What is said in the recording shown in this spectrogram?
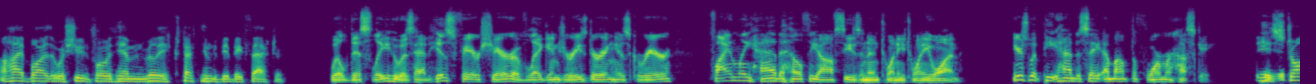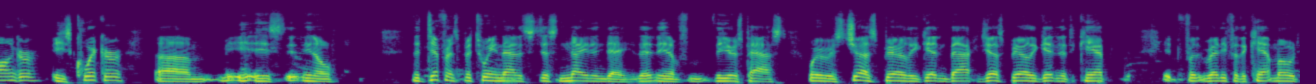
a high bar that we're shooting for with him, and really expecting him to be a big factor. Will Dissly, who has had his fair share of leg injuries during his career, finally had a healthy offseason in 2021. Here's what Pete had to say about the former Husky. He's stronger. He's quicker. Um, he's you know the difference between that is just night and day. That you know, from the years past, where he was just barely getting back, just barely getting into camp, it, for ready for the camp mode.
